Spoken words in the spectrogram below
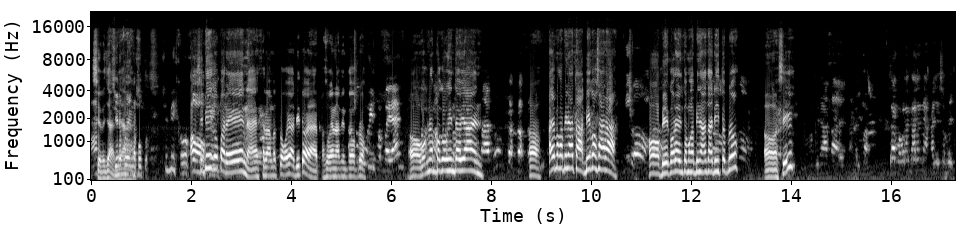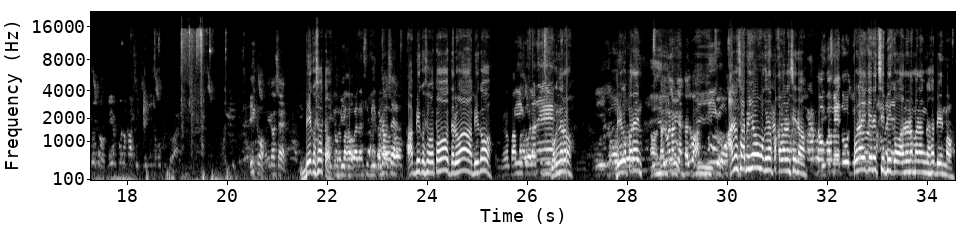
Sino dyan? Sino po yung napupu... Si Biko. Oh, Si okay. Biko pa rin. Ay, salamat po kuya. Dito, ah, pasukin natin to bro. Uwin pa ba yan? Oh, wag nang baguhin daw yan. Oh, ay mga binata, Biko Sara. Bigo. Oh, Biko rin itong mga binata dito, bro. Oh, see? Mga binata eh. Sir, mawalang galang na. Kali sabay ko ito. Mayor po ng Pasig. Sino yung napupusuan? Biko, ikaw sir. Biko Soto. Ikaw, Biko. Ikaw sir. Ah, Biko Soto, dalawa, Biko. Biko pa rin. Wag na ro. Biko pa rin. Oh, dalawa lang yan, dalawa. Anong sabi nyo? Wag na pakawalan sino? No comment. Kung nakikinig si Biko, ano naman ang sabihin mo?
